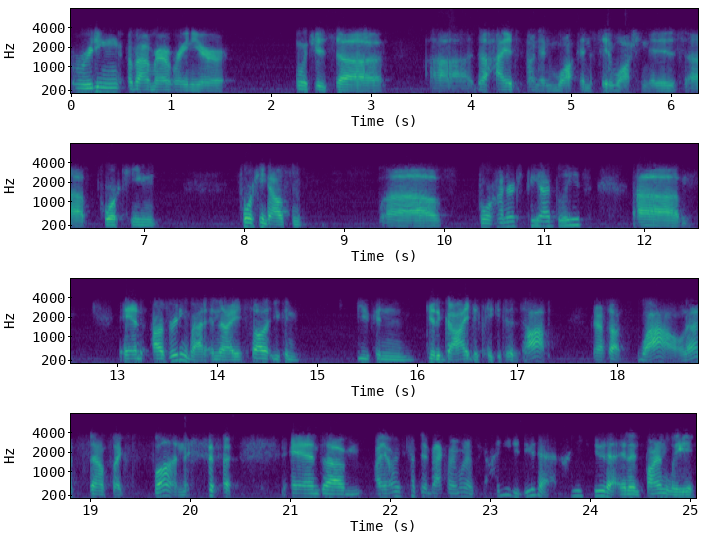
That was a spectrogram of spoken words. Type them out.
reading about Mount Rainier, which is uh, uh, the highest mountain in, in the state of Washington. It is uh, 14 14,400 uh, 400 feet, I believe. Um, and I was reading about it, and I saw that you can you can get a guide to take you to the top. And I thought, wow, that sounds like fun. and um, I always kept it in the back of my mind. I was like, I need to do that. I need to do that. And then finally,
